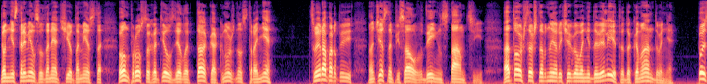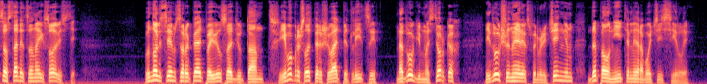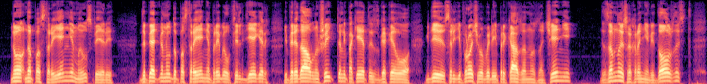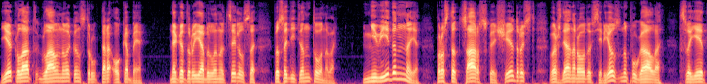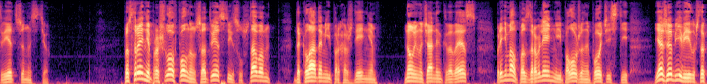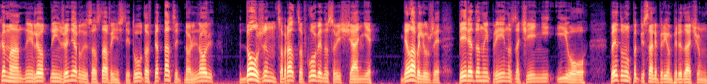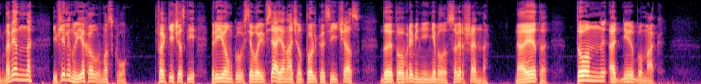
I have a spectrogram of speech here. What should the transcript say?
Он не стремился занять чье-то место, он просто хотел сделать так, как нужно стране. Свои рапорты он честно писал в две инстанции — а то, что штабные Рычагова не довели это до командования, пусть останется на их совести. В 07.45 появился адъютант. Ему пришлось перешивать петлицы на двух гимнастерках и двух шинелях с привлечением дополнительной рабочей силы. Но на построение мы успели. До пять минут до построения прибыл фельдъегерь и передал внушительный пакет из ГКО, где, среди прочего, были и приказы о назначении за мной сохранили должность и оклад главного конструктора ОКБ, на который я было нацелился посадить Антонова. Невиданная, просто царская щедрость вождя народов серьезно пугала своей ответственностью. Построение прошло в полном соответствии с уставом, докладами и прохождением. Новый начальник ВВС принимал поздравления и положенные почести я же объявил, что командный летный инженерный состав института в 15.00 должен собраться в клубе на совещание. Дела были уже переданы при назначении ИО, поэтому подписали прием-передачу мгновенно, и Филин уехал в Москву. Фактически приемку всего и вся я начал только сейчас, до этого времени не было совершенно. А это тонны одних бумаг.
